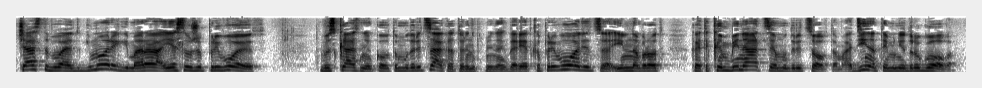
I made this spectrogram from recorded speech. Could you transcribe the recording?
часто бывает в Гиморе, Гимара, если уже приводит высказывание какого-то мудреца, который, например, иногда редко приводится, или, наоборот, какая-то комбинация мудрецов, там, один от имени другого –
